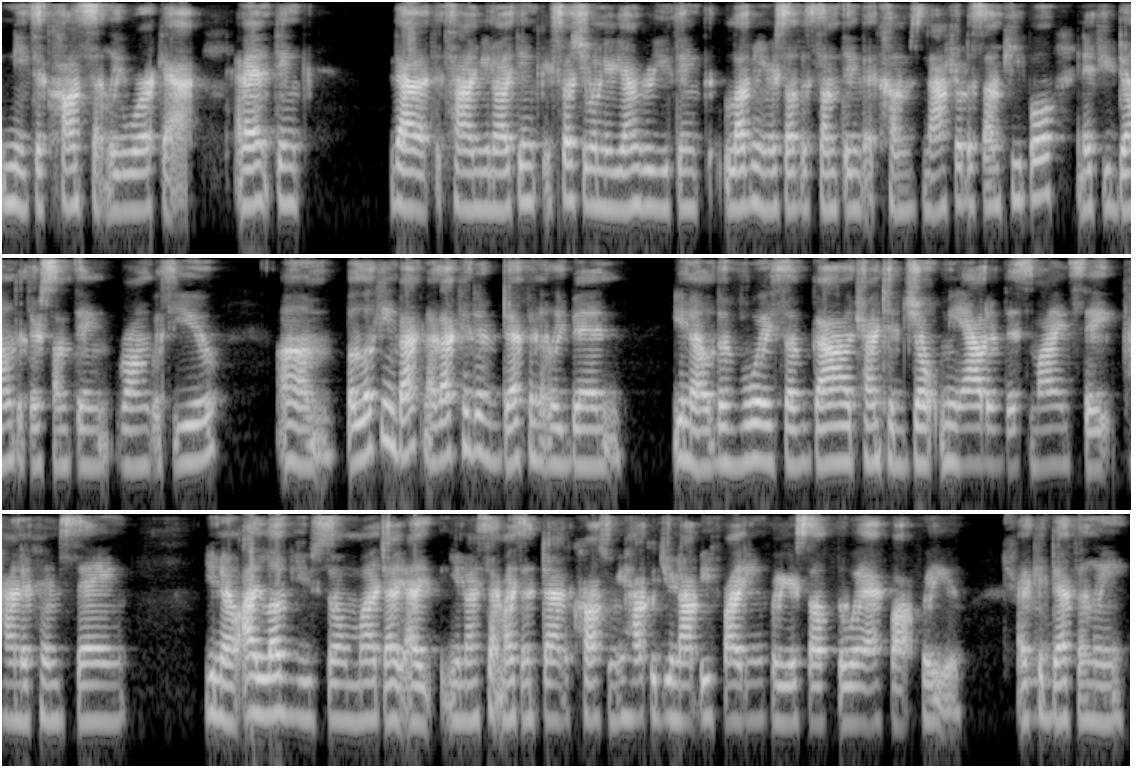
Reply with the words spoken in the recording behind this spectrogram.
need to constantly work at. And I didn't think that at the time, you know, I think especially when you're younger, you think loving yourself is something that comes natural to some people, and if you don't, that there's something wrong with you. Um, but looking back now, that could have definitely been, you know, the voice of God trying to jolt me out of this mind state, kind of Him saying, you know, I love you so much. I, I you know, I set myself down across from you. How could you not be fighting for yourself the way I fought for you? True. I could definitely,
